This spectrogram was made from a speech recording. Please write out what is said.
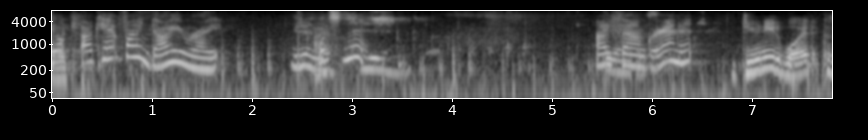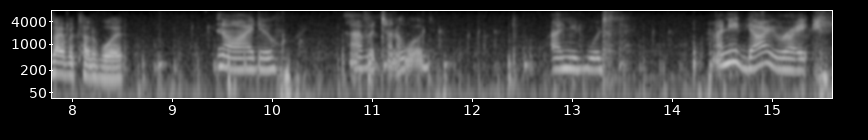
yo, sandwich. I can't find diorite. You didn't. What's this? I Yeah, found granite. Do you need wood? Because I have a ton of wood. No, I do. I have a ton of wood. I need wood. I need diorite.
